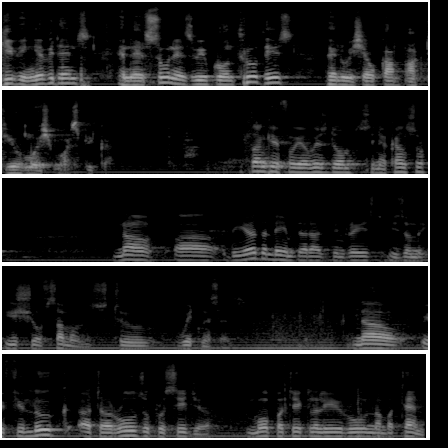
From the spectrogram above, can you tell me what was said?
giving evidence, and as soon as we've gone through this, then we shall come back to you, Mheshimiwa Speaker. Thank you for your wisdom, Senior Counsel. Now, uh, the other name that has been raised is on the issue of summons to witnesses. Now, if you look at our rules of procedure, more particularly rule number 10,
